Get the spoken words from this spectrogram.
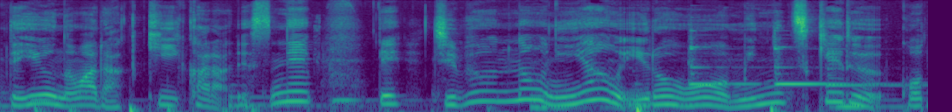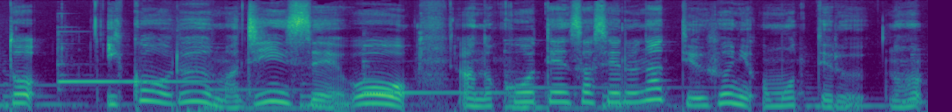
っていうのはラッキーカラーですね。で自分の似合う色を身につけることイコール、まあ、人生をあの好転させるなっていうふうに思ってるの。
